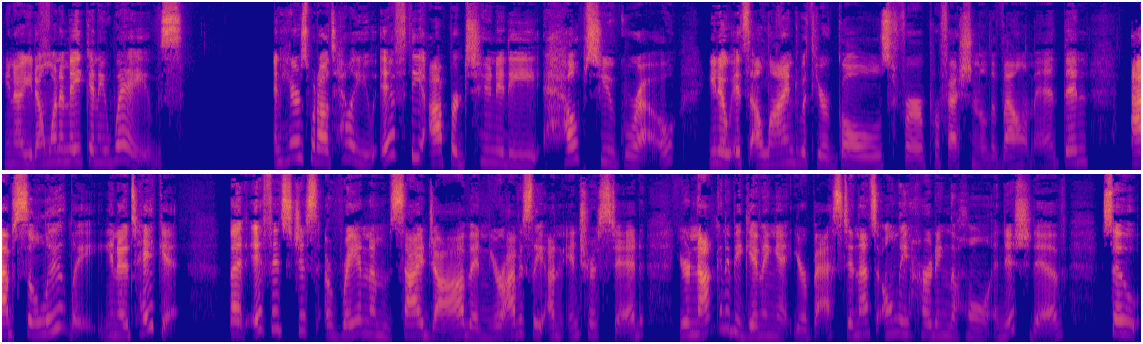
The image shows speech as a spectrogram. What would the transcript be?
you know, you don't want to make any waves? And here's what I'll tell you if the opportunity helps you grow, you know, it's aligned with your goals for professional development, then absolutely, you know, take it. But if it's just a random side job and you're obviously uninterested, you're not going to be giving it your best, and that's only hurting the whole initiative. So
